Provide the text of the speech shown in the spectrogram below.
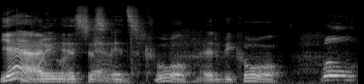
Yeah. Yeah, I mean, it's just And- it's cool. It'd be cool. Well,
